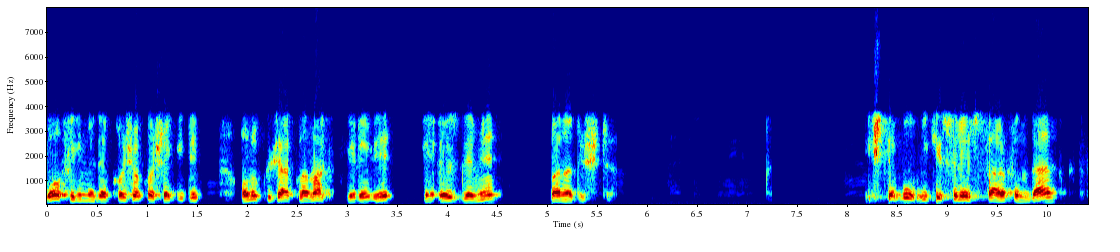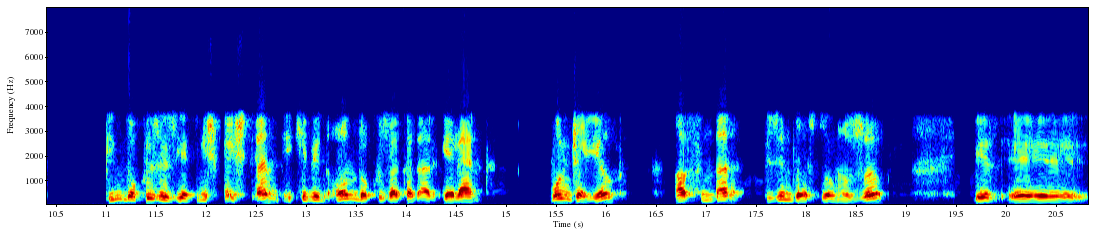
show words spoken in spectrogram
bu filme de koşa koşa gidip onu kucaklamak görevi ve özlemi bana düştü. İşte bu iki süreç zarfında 1975'ten 2019'a kadar gelen bunca yıl aslında bizim dostluğumuzu bir e,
